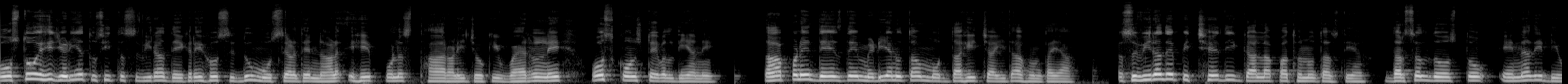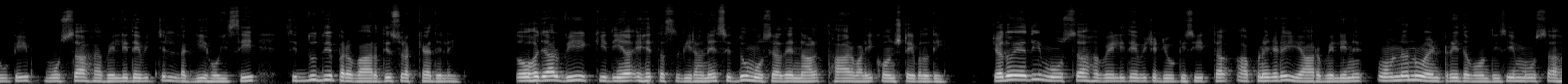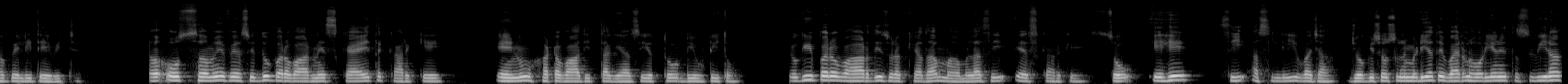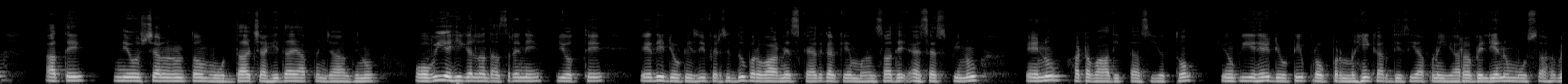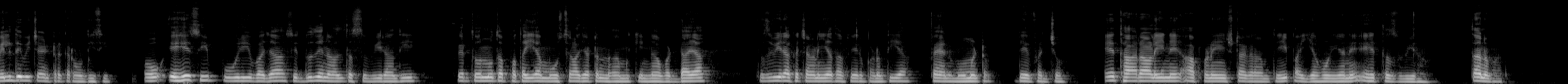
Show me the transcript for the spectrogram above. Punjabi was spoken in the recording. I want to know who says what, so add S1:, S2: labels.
S1: ਦੋਸਤੋ, ਇਹ ਜਿਹੜੀਆਂ ਤੁਸੀਂ ਤਸਵੀਰਾਂ ਦੇਖ ਰਹੇ ਹੋ ਸਿੱਧੂ ਮੂਸੇਵਾਲੇ ਦੇ ਨਾਲ, ਇਹ ਪੁਲਿਸ ਥਾਰ ਵਾਲੀ ਜੋ ਕਿ ਵਾਇਰਲ ਨੇ, ਉਸ ਕਨਸਟੇਬਲ ਦੀਆਂ ਨੇ। ਤਾਂ ਆਪਣੇ ਦੇਸ਼ ਦੇ ਮੀਡੀਆ ਨੂੰ ਤਾਂ ਮੁੱਦਾ ਹੀ ਚਾਹੀਦਾ ਹੁੰਦਾ ਆ। ਤਸਵੀਰਾਂ ਦੇ ਪਿੱਛੇ ਦੀ ਗੱਲ ਆਪਾਂ ਤੁਹਾਨੂੰ ਦੱਸਦੇ ਹਾਂ। ਦਰਸਲ ਦੋਸਤੋ, ਇਹਨਾਂ ਦੀ ਡਿਊਟੀ ਮੂਸਾ ਹਵੇਲੀ ਦੇ ਵਿੱਚ ਲੱਗੀ ਹੋਈ ਸੀ ਸਿੱਧੂ ਦੇ ਪਰਿਵਾਰ ਦੀ ਸੁਰੱਖਿਆ ਦੇ ਲਈ। 2020-21 ਦੀਆਂ ਇਹ ਤਸਵੀਰਾਂ ਨੇ ਸਿੱਧੂ ਮੂਸੇਵਾਲੇ ਦੇ ਨਾਲ ਥਾਰ ਵਾਲੀ ਕਨਸਟੇਬਲ ਦੀ। ਜਦੋਂ ਇਹਦੀ ਮੂਸਾ ਹਵੇਲੀ ਦੇ ਵਿੱਚ ਡਿਊਟੀ ਸੀ ਤਾਂ ਆਪਣੇ ਜਿਹੜੇ ਯਾਰ ਬੇਲੀ ਨੇ ਉਹਨਾਂ ਨੂੰ ਐਂਟਰੀ ਦਿਵਾਉਂਦੀ ਸੀ ਮੂਸਾ ਹਵੇਲੀ ਦੇ ਵਿੱਚ। ਤਾਂ ਉਸ ਸਮੇਂ ਫਿਰ ਸਿੱਧੂ ਪਰਿਵਾਰ ਨੇ ਸ਼ਿਕਾਇਤ ਕਰਕੇ ਇਹਨੂੰ ਹਟਵਾ ਦਿੱਤਾ ਗਿਆ ਸੀ ਉੱਥੋਂ ਡਿਊਟੀ ਤੋਂ, ਕਿਉਂਕਿ ਪਰਿਵਾਰ ਦੀ ਸੁਰੱਖਿਆ ਦਾ ਮਾਮਲਾ ਸੀ ਇਸ ਕਰਕੇ। ਸੋ ਇਹ ਸੀ ਅਸਲੀ ਵਜ੍ਹਾ, ਜੋ ਕਿ ਸੋਸ਼ਲ ਮੀਡੀਆ ਤੇ ਵਾਇਰਲ ਹੋ ਰਹੀਆਂ ਨੇ ਤਸਵੀਰਾਂ ਅਤੇ ਨਿਊਜ਼ ਚੈਨਲ ਤੋਂ ਮੁੱਦਾ ਚਾਹੀਦਾ ਆ ਪੰਜਾਬ ਦੇ ਨੂੰ। ਉਹ ਵੀ ਇਹੀ ਗੱਲਾਂ ਦੱਸ ਰਹੇ ਨੇ ਵੀ ਉੱਥੇ ਇਹਦੀ ਡਿਊਟੀ ਸੀ। ਫਿਰ ਸਿੱਧੂ ਪਰਿਵਾਰ ਨੇ ਸ਼ਿਕਾਇਤ ਕਰਕੇ ਮਾਨਸਾ ਦੇ ਐਸਐਸਪੀ ਨੂੰ ਇਹਨੂੰ ਹਟਵਾ ਦਿੱਤਾ ਸੀ ਉੱਥੋਂ, ਕਿਉਂਕਿ ਇਹ ਡਿਊਟੀ ਪ੍ਰੋਪਰ ਨਹੀਂ ਕਰਦੀ ਸੀ। ਆਪਣੇ ਯਾਰਾਂ ਬੇਲੀਆਂ ਨੂੰ ਮੂਸਾ ਹਵੇਲੀ ਦੇ ਵਿੱਚ ਐਂਟਰ ਕਰਾਉਂਦੀ ਸੀ। ਉਹ ਇਹ ਸੀ ਪੂਰੀ ਵਜ੍ਹਾ ਸਿੱਧੂ ਦੇ ਨਾਲ ਤਸਵੀਰਾਂ ਦੀ। ਫਿਰ ਤੁਹਾਨੂੰ ਤਾਂ ਪਤਾ ਹੀ ਆ ਮੂਸੇਵਾਲਾ ਜੱਟ ਨਾਮ ਕਿੰਨਾ ਵੱਡਾ ਆ। ਤਸਵੀਰਾਂ ਖਿਚਾਉਣੀਆਂ ਤਾਂ ਫਿਰ ਬਣਦੀ ਆ ਫੈਨ ਮੂਵਮੈਂਟ ਦੇ ਵਜੋਂ। ਇਹ ਥਾਰ ਵਾਲੀ ਨੇ ਆਪਣੇ ਇੰਸਟਾਗ੍ਰam ਤੇ ਹੀ ਪਾਈਆਂ ਹੋਈਆਂ ਨੇ ਇਹ ਤਸਵੀਰਾਂ। ਧੰਨਵਾਦ।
